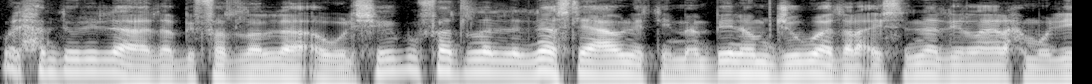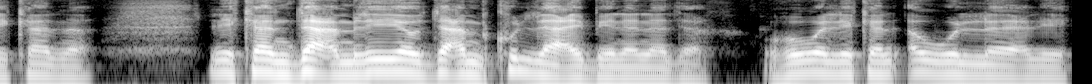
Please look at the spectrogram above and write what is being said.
والحمد لله هذا بفضل الله أول شيء وبفضل الناس اللي عاونتني من بينهم جواد رئيس النادي الله يرحمه اللي كان اللي كان دعم لي ودعم كل لاعبين ناداك وهو اللي كان أول يعني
